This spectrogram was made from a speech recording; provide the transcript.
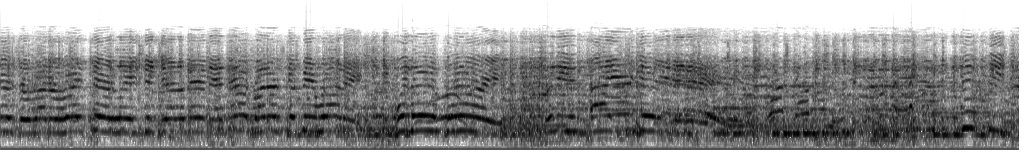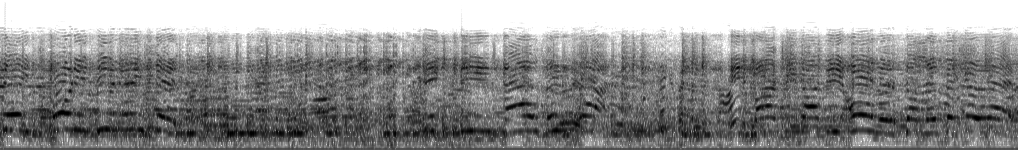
There's a runner right there, ladies and gentlemen, and that runner's going to be running with all glory for the entire day today. 50 states, 42 nations, 16,000 trucks. in marking on the oldest Olympic event.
